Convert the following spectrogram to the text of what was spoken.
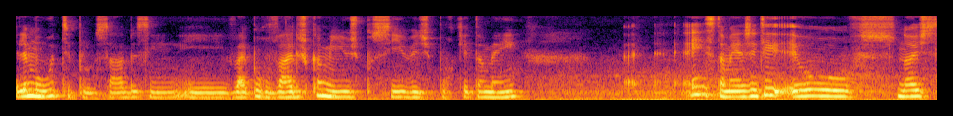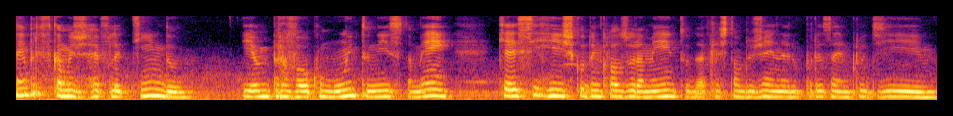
ele é múltiplo, sabe assim, e vai por vários caminhos possíveis, porque também é isso também, a gente eu nós sempre ficamos refletindo e eu me provoco muito nisso também, que é esse risco do enclausuramento da questão do gênero, por exemplo, de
